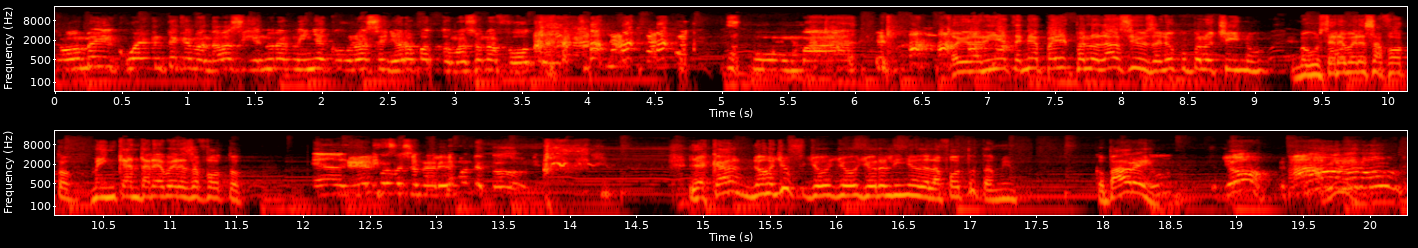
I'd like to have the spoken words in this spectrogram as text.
Yo me di cuenta que me andaba siguiendo una niña con una señora para tomarse una foto. Su madre. Oye, la niña tenía pe- pelo lacio y salió con pelo chino. Me gustaría ver esa foto. Me encantaría ver esa foto. El profesionalismo ante todo. Y acá, no, yo, yo, yo, yo era el niño de la foto también. Compadre. ¿Yo? Ah, no, no, no.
